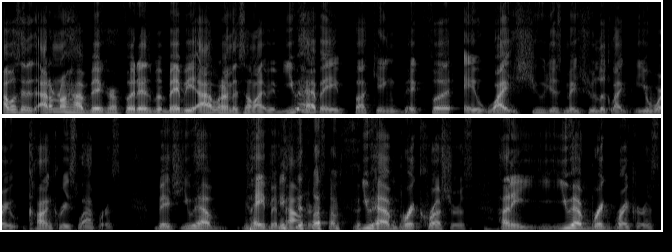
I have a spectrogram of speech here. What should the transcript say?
I will say this. I don't know how big her foot is, but baby, I learned this in life. If you have a fucking big foot, a white shoe just makes you look like you're wearing concrete slappers. Bitch, you have pavement You know pounders. you have brick crushers, honey. You have brick breakers.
